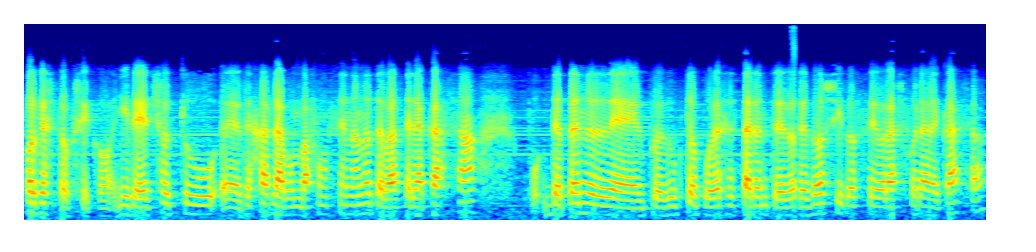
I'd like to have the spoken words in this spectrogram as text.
porque es tóxico. Y de hecho tú eh, dejas la bomba funcionando, te vas de la casa, depende del producto, puedes estar entre 2 y 12 horas fuera de casa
